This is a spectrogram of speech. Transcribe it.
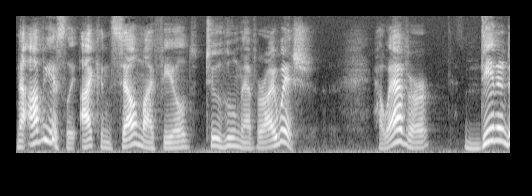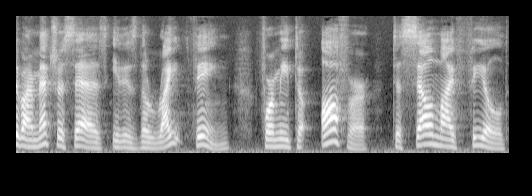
Now, obviously, I can sell my field to whomever I wish. However, Dina de Bar Metzra says it is the right thing for me to offer to sell my field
